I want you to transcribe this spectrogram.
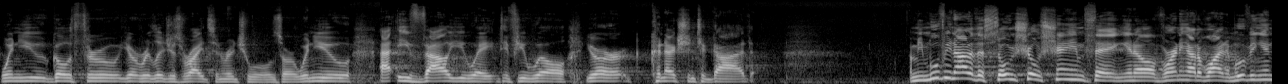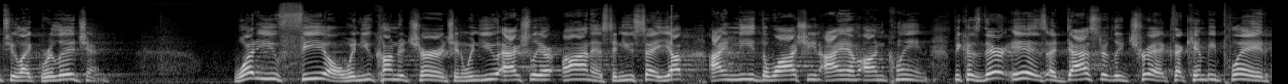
when you go through your religious rites and rituals, or when you uh, evaluate, if you will, your connection to God? I mean, moving out of the social shame thing, you know, of running out of wine and moving into like religion. What do you feel when you come to church and when you actually are honest and you say, Yep, I need the washing, I am unclean? Because there is a dastardly trick that can be played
